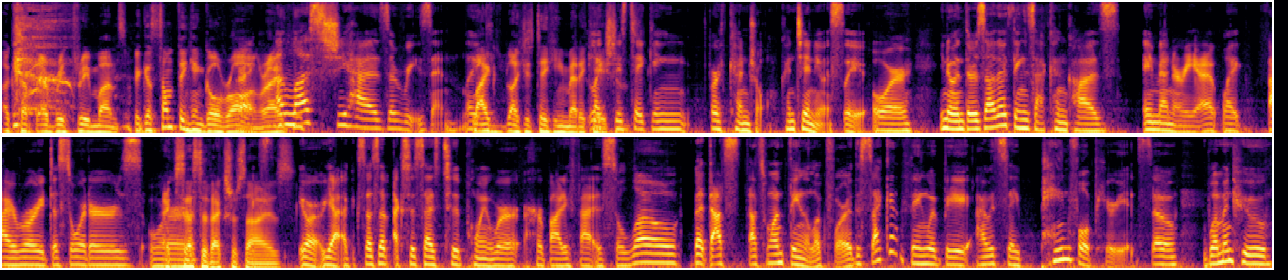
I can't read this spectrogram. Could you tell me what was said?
except every three months because something can go wrong, right? Unless she has a reason. like like she's taking medication. like she's taking birth control continuously or you know and there's other things that can cause amenorrhea like thyroid disorders or excessive exercise. or yeah excessive exercise to the point where her body fat is so low. But that's that's one thing to look for. The second thing would be i would say painful periods. So women who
